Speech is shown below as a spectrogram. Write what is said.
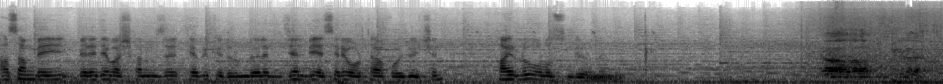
Hasan Bey'i, belediye başkanımızı tebrik ediyorum. Böyle güzel bir eseri ortaya koyduğu için hayırlı olsun diyorum ben. Ya Allah bismillah.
